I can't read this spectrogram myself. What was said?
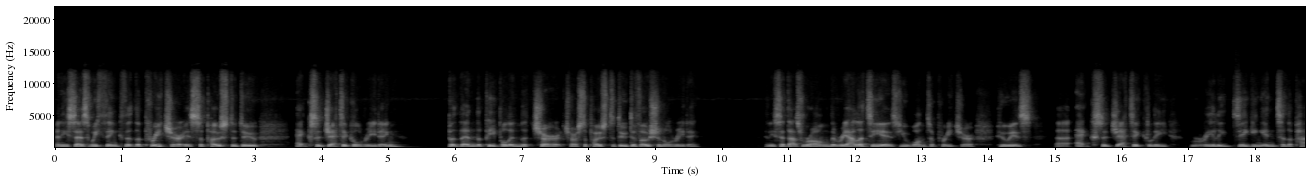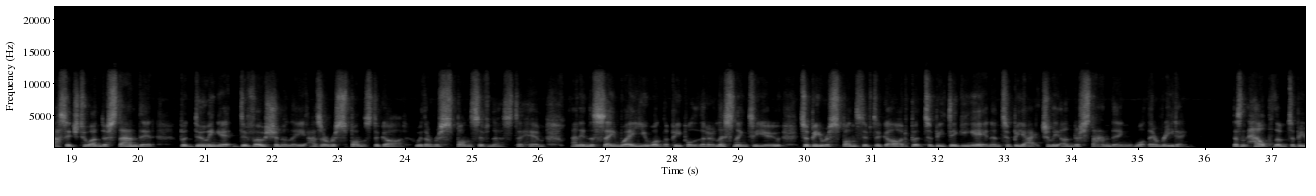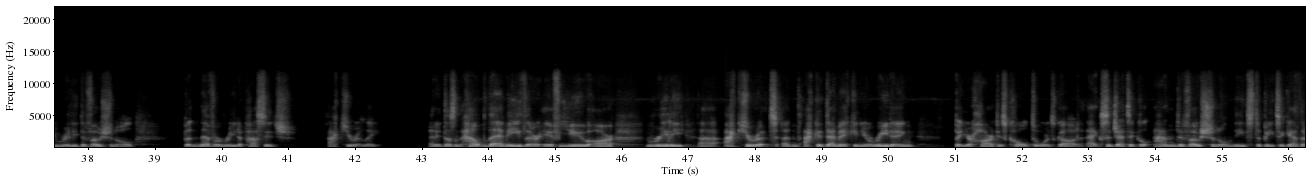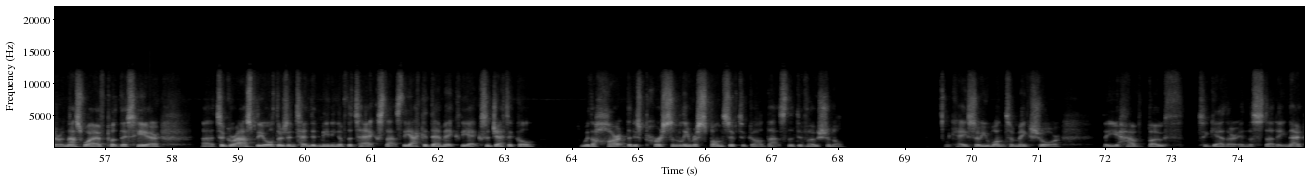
And he says we think that the preacher is supposed to do exegetical reading, but then the people in the church are supposed to do devotional reading. And he said, That's wrong. The reality is, you want a preacher who is uh, exegetically really digging into the passage to understand it, but doing it devotionally as a response to God, with a responsiveness to Him. And in the same way, you want the people that are listening to you to be responsive to God, but to be digging in and to be actually understanding what they're reading. It doesn't help them to be really devotional but never read a passage accurately. And it doesn't help them either if you are really uh, accurate and academic in your reading, but your heart is cold towards God. Exegetical and devotional needs to be together. And that's why I've put this here. Uh, to grasp the author's intended meaning of the text, that's the academic, the exegetical, with a heart that is personally responsive to God. That's the devotional. Okay, so you want to make sure that you have both together in the study. Now,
